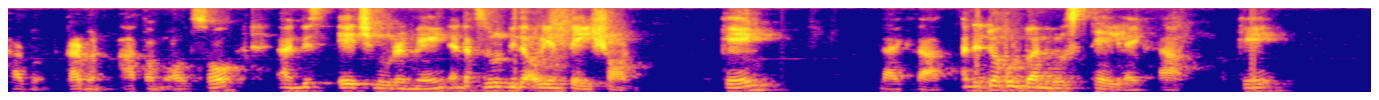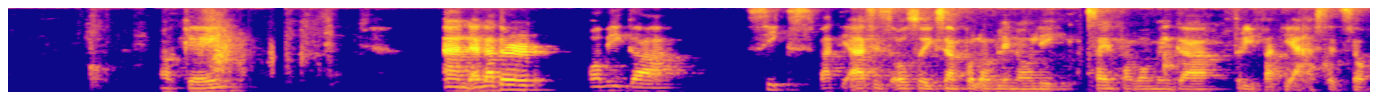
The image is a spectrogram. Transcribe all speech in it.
carbon, carbon atom also. And this H will remain, and that will be the orientation. Okay? Like that. And the double bond will stay like that. Okay? Okay? And another omega 6 fatty acids also example of linoleic aside from omega 3 fatty acids. So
